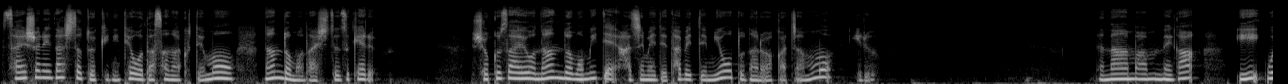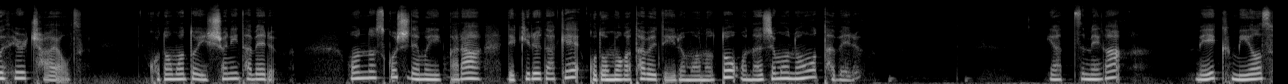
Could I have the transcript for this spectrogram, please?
最初に出した時に手を出さなくても何度も出し続ける。食材を何度も見て初めて食べてみようとなる赤ちゃんもいる。7番目が Eat with your child 子供と一緒に食べる。ほんの少しでもいいからできるだけ子供が食べているものと同じものを食べる。8つ目が Make meals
